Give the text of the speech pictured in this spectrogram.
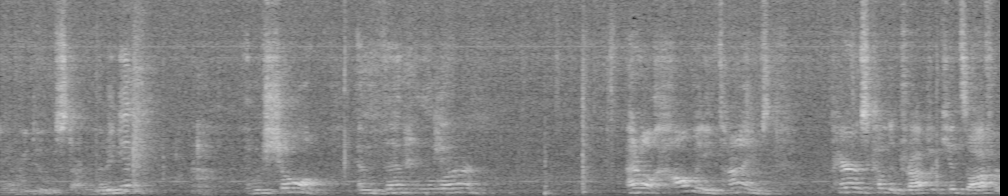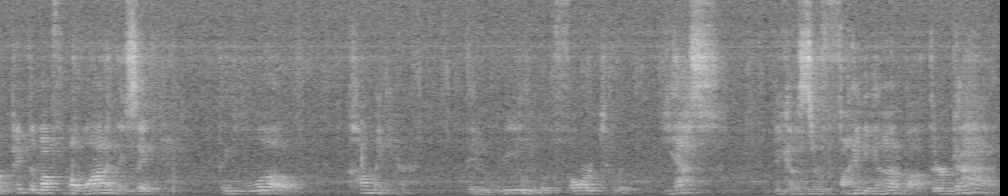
And we do. We start in the beginning. And we show them. And then they learn. I don't know how many times parents come to drop their kids off or pick them up from Awana and they say they love coming here. They really look forward to it. Yes, because they're finding out about their God.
